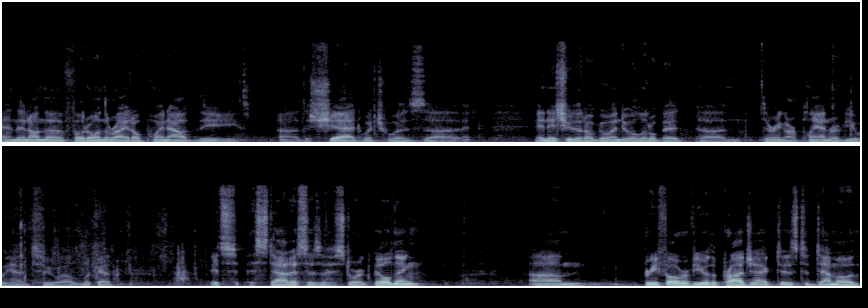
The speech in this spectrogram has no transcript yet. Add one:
And then on the photo on the right, I'll point out the, uh, the shed, which was uh, an issue that I'll go into a little bit. uh, During our plan review, we had to uh, look at its status as a historic building. Um, Brief overview of the project is to demo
